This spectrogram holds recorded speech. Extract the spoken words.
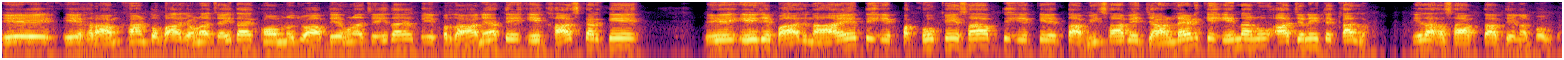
ਇਹ ਇਹ ਹਰਾਮ ਖਾਨ ਤੋਂ ਬਾਜ ਆਉਣਾ ਚਾਹੀਦਾ ਹੈ, ਕੌਮ ਨੂੰ ਜਵਾਬਦੇਹ ਹੋਣਾ ਚਾਹੀਦਾ ਹੈ, ਇਹ ਪ੍ਰਧਾਨ ਆ ਤੇ ਇਹ ਖਾਸ ਕਰਕੇ ਇਹ ਇਹ ਜੇ ਬਾਜ ਨਾ ਆਏ ਤੇ ਇਹ ਪੱਖੋ ਕੇ ਸਾਹਿਬ ਤੇ ਇੱਕ ਇਹ ਧਾਮੀ ਸਾਹਿਬ ਇਹ ਜਾਣ ਲੈਣ ਕਿ ਇਹਨਾਂ ਨੂੰ ਅੱਜ ਨਹੀਂ ਤੇ ਕੱਲ ਇਹਦਾ ਹਿਸਾਬ ਕਿਤਾਬ ਦੇਣਾ ਪਊਗਾ।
